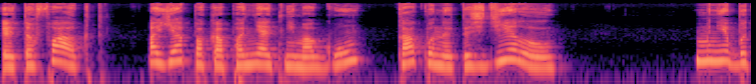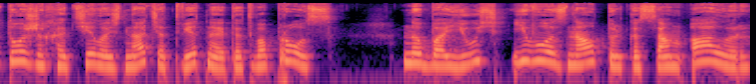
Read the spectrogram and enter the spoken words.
это факт, а я пока понять не могу, как он это сделал. Мне бы тоже хотелось знать ответ на этот вопрос. Но, боюсь, его знал только сам Аллар,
